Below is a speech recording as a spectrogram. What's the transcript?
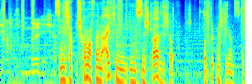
die Waffen sind Müll, die ich hab- ich komme auf meine Items nicht klar, die ich habe. Ich verdrück mich die ganze Zeit.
